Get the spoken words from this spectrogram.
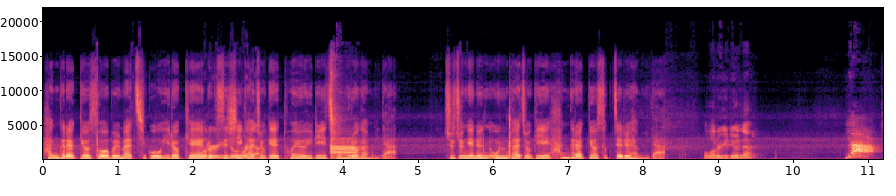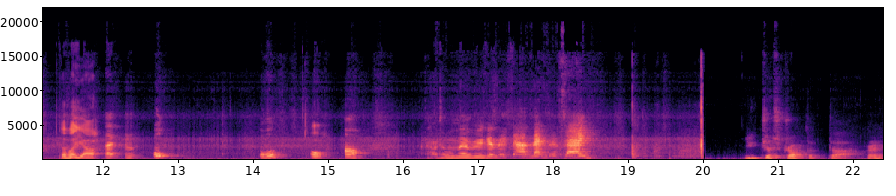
한글 학교 수업을 마치고 이렇게 you 씨 가족의 토요일이 저물어 갑니다. 주중에는 온 가족이 한글 학교 숙제를 합니다. What are you doing now? Yeah. That's not yeah. Uh, oh. Oh. Oh. Oh. You just dropped the da, right?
